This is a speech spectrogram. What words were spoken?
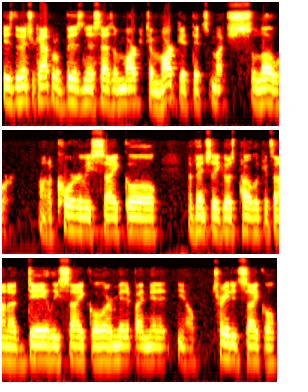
is the venture capital business as a mark to market that's much slower on a quarterly cycle. Eventually, it goes public. It's on a daily cycle or minute by minute, you know, traded cycle.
